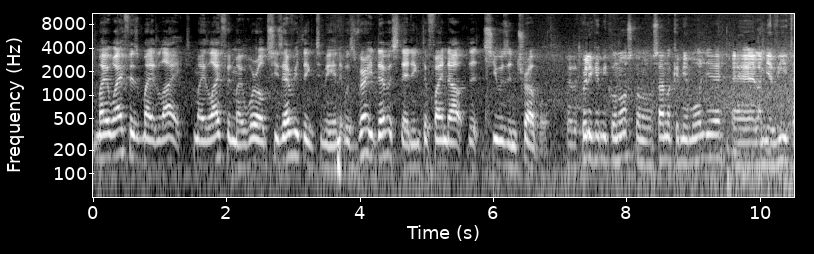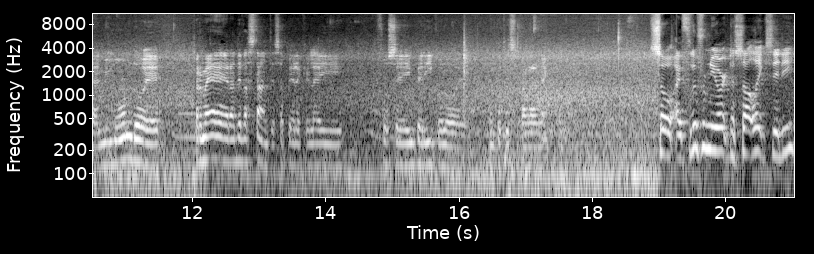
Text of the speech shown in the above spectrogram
my wife is my light, my life and my world. She's everything to me, and it was very devastating to find out that she was in trouble. Per quelli che mi conoscono sanno che mia moglie è la mia vita, il mio mondo e per me era devastante sapere che lei fosse in pericolo e non potessi parlare. So I flew from New York to Salt Lake City.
